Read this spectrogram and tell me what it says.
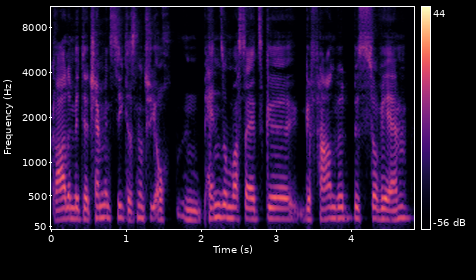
gerade mit der Champions League, das ist natürlich auch ein Pensum, was da jetzt ge gefahren wird bis zur WM.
